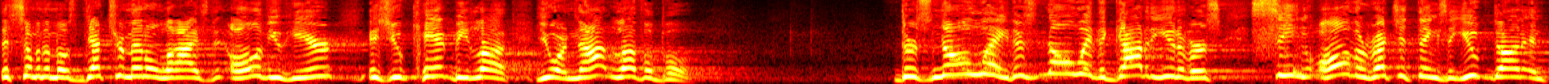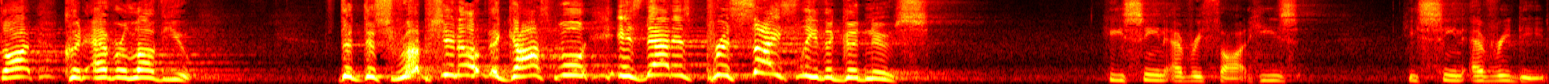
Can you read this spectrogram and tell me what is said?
that some of the most detrimental lies that all of you hear is you can't be loved. You are not lovable. There's no way, there's no way the God of the universe, seeing all the wretched things that you've done and thought, could ever love you. The disruption of the gospel is that is precisely the good news. He's seen every thought, he's, he's seen every deed.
